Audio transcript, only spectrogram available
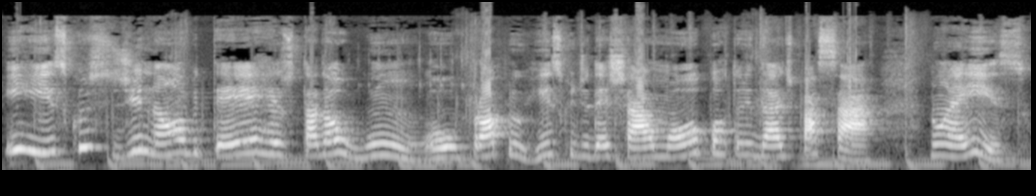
E riscos de não obter resultado algum, ou o próprio risco de deixar uma oportunidade passar. Não é isso?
